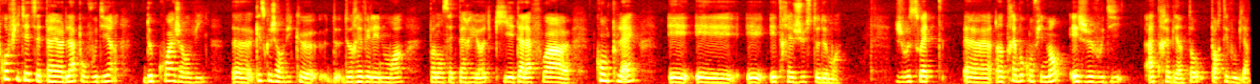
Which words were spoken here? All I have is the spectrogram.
profitez de cette période-là pour vous dire de quoi j'ai envie, euh, qu'est-ce que j'ai envie que, de, révéler de moi pendant cette période qui est à la fois euh, complet et, et, et, très juste de moi. Je vous souhaite un très beau confinement et je vous dis à très bientôt. Portez-vous bien.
